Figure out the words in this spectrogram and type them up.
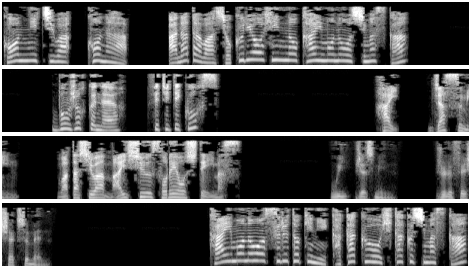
こんにちは、コナー。あなたは食料品の買い物をしますか Bonjour Connor. Fais-tu tes courses はい、ジャスミン。私は毎週それをしています。Oui, Jasmine. Je le fais chaque semaine. 買い物をするときに価格を比較しますか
